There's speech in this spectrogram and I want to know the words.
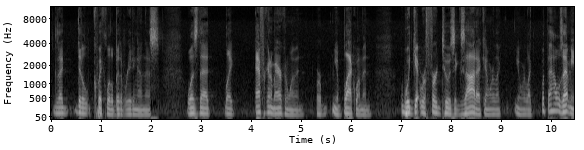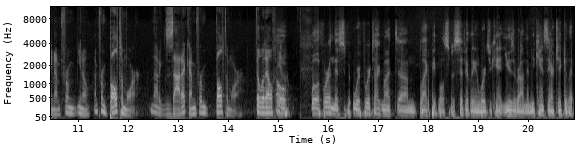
because I did a quick little bit of reading on this, was that like African American women or you know black women would get referred to as exotic, and we're like, you know, we're like, what the hell does that mean? I'm from, you know, I'm from Baltimore. I'm not exotic. I'm from Baltimore, Philadelphia. Oh, well, if we're in this, if we're talking about um, black people specifically in words you can't use around them, you can't say articulate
